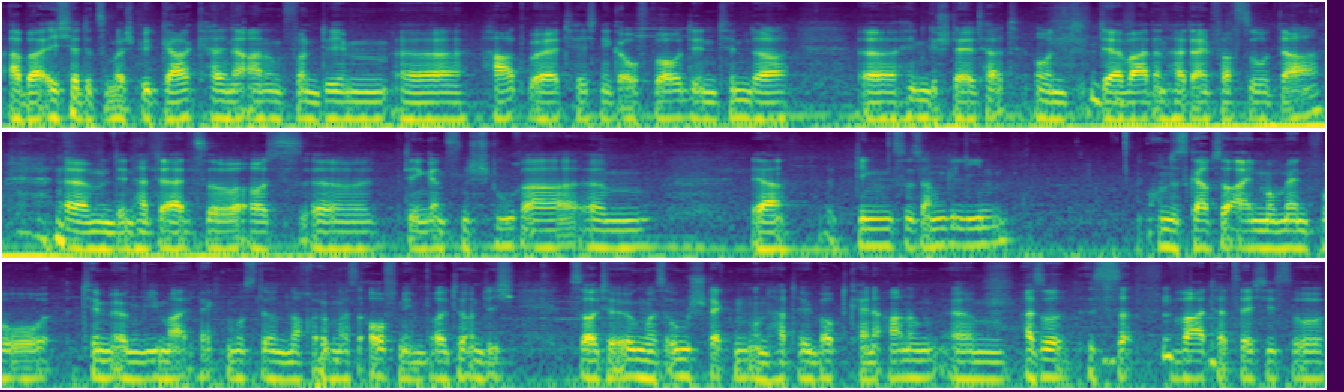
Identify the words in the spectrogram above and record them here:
Aber ich hatte zum Beispiel gar keine Ahnung von dem äh, Hardware-Technikaufbau, den Tim da äh, hingestellt hat. Und der war dann halt einfach so da. Ähm, den hat er halt so aus äh, den ganzen Stura-Dingen ähm, ja, zusammengeliehen. Und es gab so einen Moment, wo Tim irgendwie mal weg musste und noch irgendwas aufnehmen wollte und ich sollte irgendwas umstecken und hatte überhaupt keine Ahnung. Ähm, also es war tatsächlich so,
